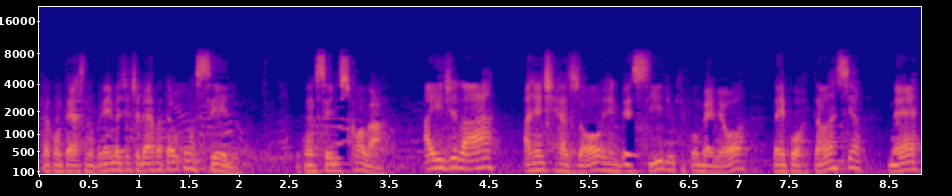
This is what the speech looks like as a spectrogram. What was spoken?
que acontece no Grêmio, a gente leva até o conselho, o conselho escolar. Aí de lá a gente resolve, a gente decide o que for melhor, da importância, né,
